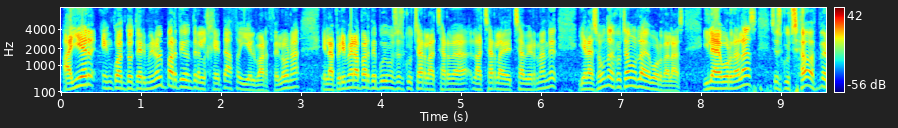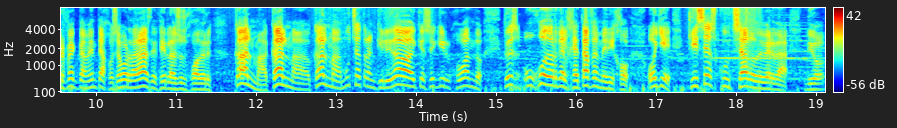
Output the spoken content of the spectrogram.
Ayer, en cuanto terminó el partido entre el Getafe y el Barcelona, en la primera parte pudimos escuchar la charla, la charla de Xavi Hernández y en la segunda escuchamos la de Bordalás. Y la de Bordalás se escuchaba perfectamente a José Bordalás decirle a sus jugadores, calma, calma, calma, mucha tranquilidad, hay que seguir jugando. Entonces, un jugador del Getafe me dijo, oye, ¿qué se ha escuchado de verdad? Digo,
